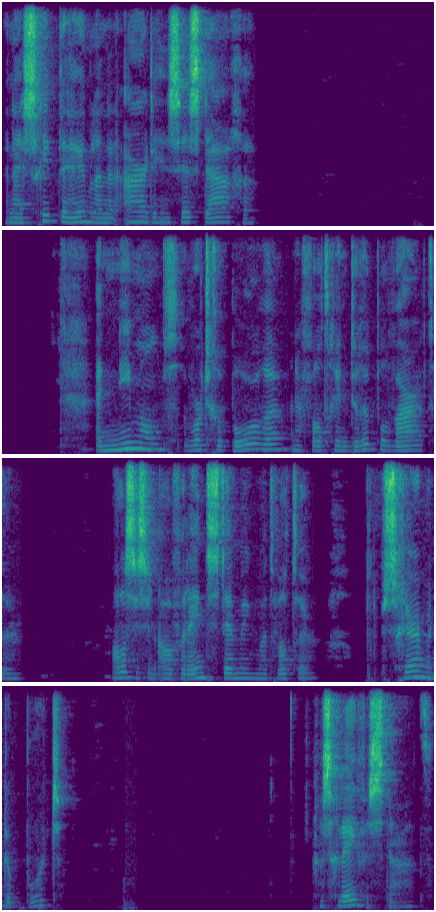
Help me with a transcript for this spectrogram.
En hij schiep de hemel en de aarde in zes dagen. En niemand wordt geboren en er valt geen druppel water. Alles is in overeenstemming met wat er op het beschermende bord geschreven staat.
